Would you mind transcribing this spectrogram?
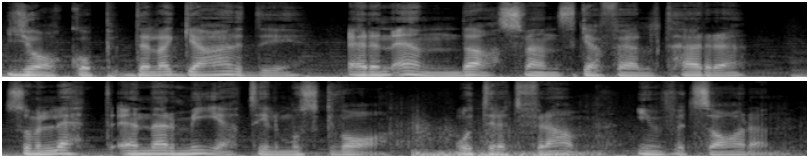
Jakob de la Gardie är den enda svenska fältherre som lett en armé till Moskva och trätt fram inför tsaren.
